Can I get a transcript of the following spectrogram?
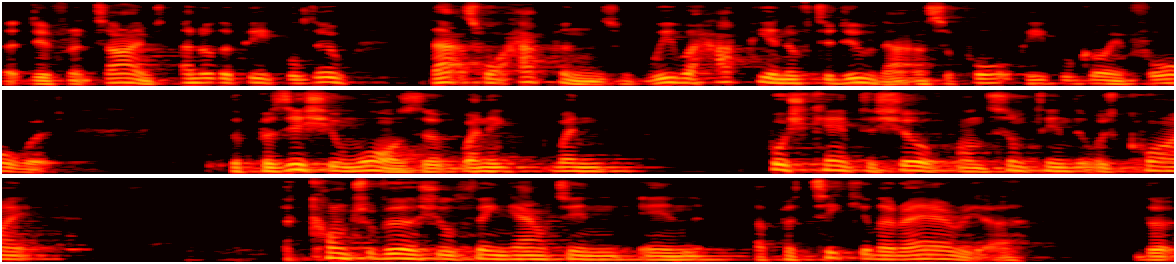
at different times, and other people do. That's what happens. We were happy enough to do that and support people going forward. The position was that when it when push came to shove on something that was quite a controversial thing out in in a particular area that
